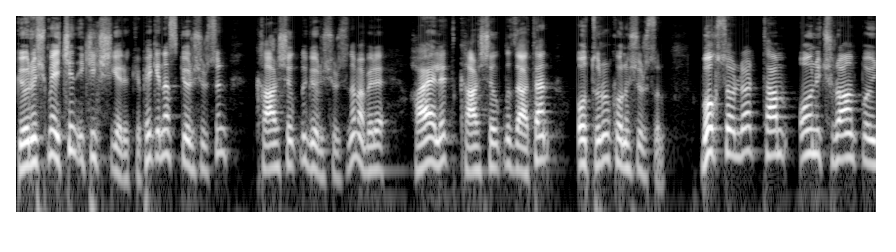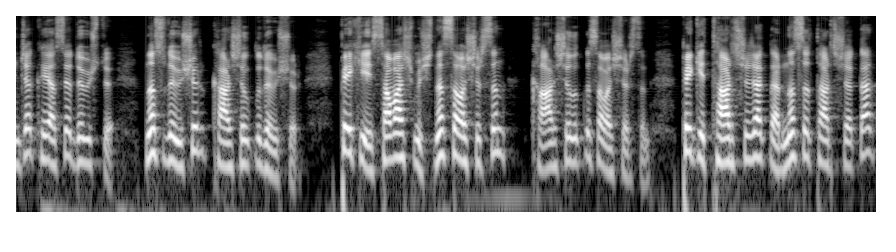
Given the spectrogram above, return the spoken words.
görüşme için iki kişi gerekiyor. Peki nasıl görüşürsün? Karşılıklı görüşürsün ama böyle hayal et karşılıklı zaten oturur konuşursun. Boksörler tam 13 round boyunca kıyasıya dövüştü. Nasıl dövüşür? Karşılıklı dövüşür. Peki savaşmış. Nasıl savaşırsın? Karşılıklı savaşırsın. Peki tartışacaklar. Nasıl tartışacaklar?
